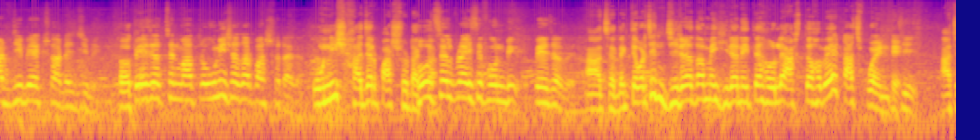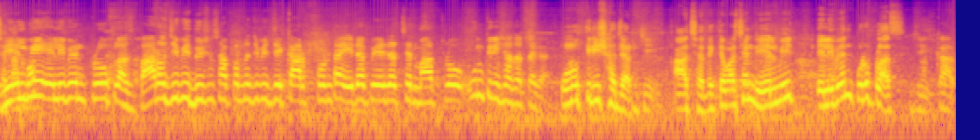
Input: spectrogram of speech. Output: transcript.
আট জিবি একশো আঠাশ জিবি. পেয়ে যাচ্ছেন মাত্র উনিশ হাজার পাঁচশো টাকা। উনিশ হাজার পাঁচশো টাকা। হোলসেল প্রাইসে ফোন পেয়ে যাবে। আচ্ছা দেখতে পাচ্ছেন জিরা দামে হীরা নিতে হলে আসতে হবে টাচ পয়েন্টে রিয়েলমি ইলেভেন প্রো প্লাস বারো জিবি দুইশো ছাপ্পান্ন জিবি যে কার ফোনটা এটা পেয়ে যাচ্ছেন মাত্র উনত্রিশ হাজার টাকা উনত্রিশ হাজার। জি। আচ্ছা দেখতে পাচ্ছেন রিয়েলমি ইলেভেন প্রো প্লাস জি কার?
